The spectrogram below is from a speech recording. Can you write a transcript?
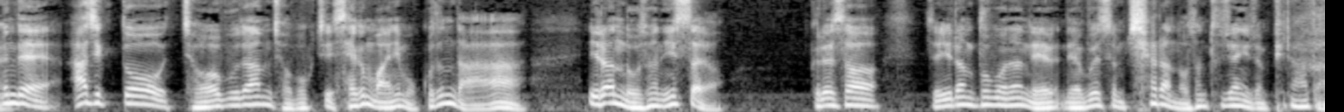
근데 아직도 저부담 저복지 세금 많이 못 거둔다. 이런 노선이 있어요. 그래서 이런 부분은 내, 내부에서 좀 치열한 노선 투쟁이 좀 필요하다.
